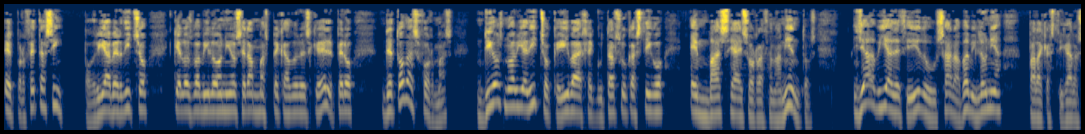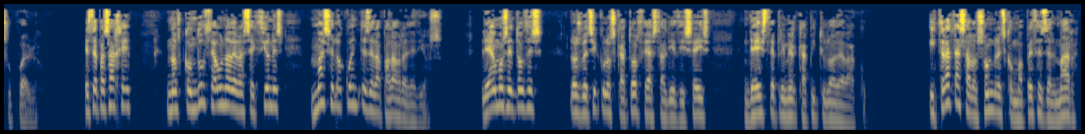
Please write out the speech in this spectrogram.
El profeta sí, podría haber dicho que los babilonios eran más pecadores que él, pero de todas formas, Dios no había dicho que iba a ejecutar su castigo en base a esos razonamientos. Ya había decidido usar a Babilonia para castigar a su pueblo. Este pasaje nos conduce a una de las secciones más elocuentes de la palabra de Dios. Leamos entonces los versículos catorce hasta el dieciséis de este primer capítulo de Habacuc. ¿Y tratas a los hombres como a peces del mar,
